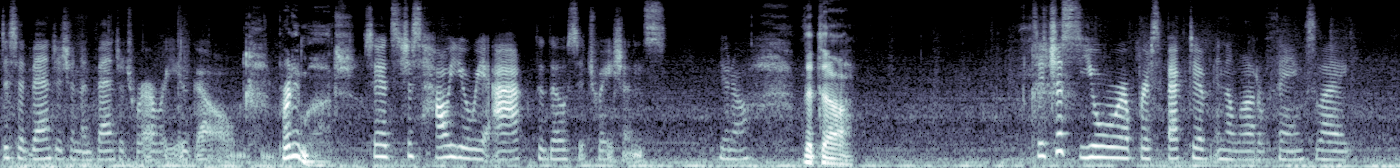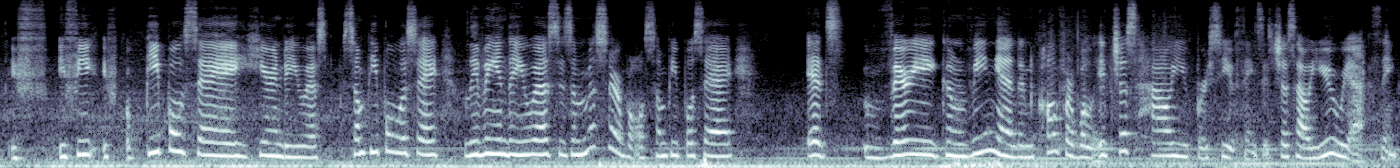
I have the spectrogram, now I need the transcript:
disadvantage and advantage wherever you go. Pretty much. So it's just how you react to those situations, you know. That uh, So it's just your perspective in a lot of things. Like, if if you, if people say here in the U.S., some people will say living in the U.S. is a miserable. Some people say it's very convenient and comfortable. It's just how you perceive things. It's just how you react things.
